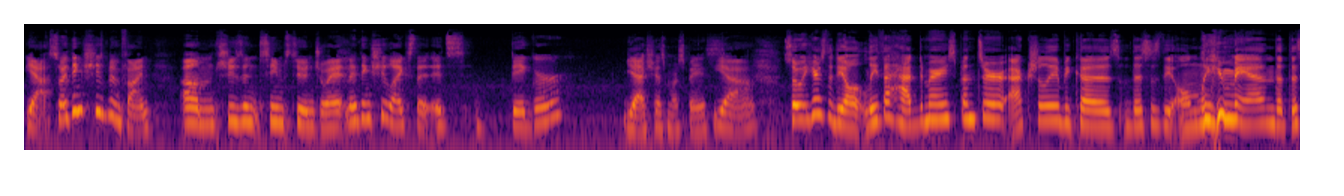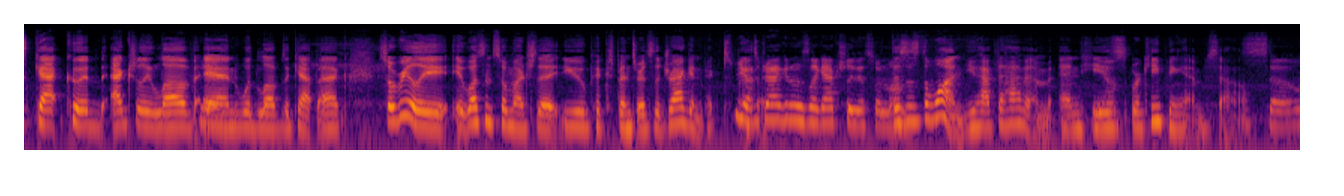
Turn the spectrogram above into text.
yeah, so I think she's been fine. Um, she's in, seems to enjoy it, and I think she likes that it's bigger. Yeah, she has more space. Yeah, So here's the deal. Letha had to marry Spencer actually because this is the only man that this cat could actually love Yeah. and would love the cat back. So really, it wasn't so much that you picked Spencer; it's the dragon picked Spencer. yeah. Dragon was like, actually, this one, mom. this is the one. You have to have him, and he's we're keeping him. So so.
